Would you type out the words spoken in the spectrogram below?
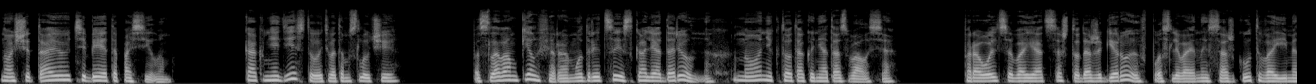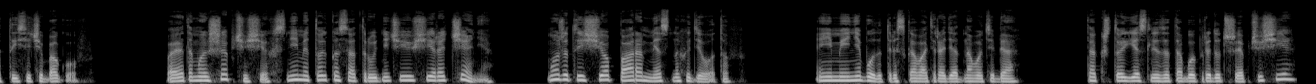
но считаю, тебе это по силам. Как мне действовать в этом случае?» По словам Келфера, мудрецы искали одаренных, но никто так и не отозвался. Параольцы боятся, что даже героев после войны сожгут во имя тысячи богов. Поэтому и шепчущих с ними только сотрудничающие ратчане. Может, еще пара местных идиотов. Ими не будут рисковать ради одного тебя. Так что если за тобой придут шепчущие,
